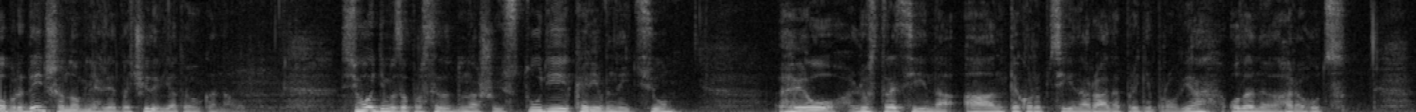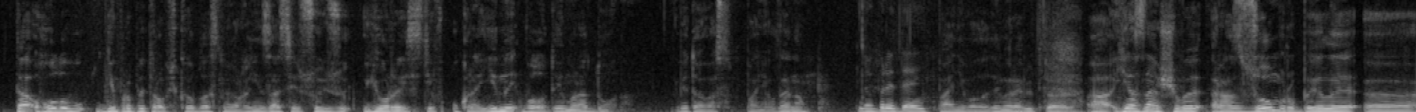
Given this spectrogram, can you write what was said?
Добрий день, шановні глядачі 9 каналу. Сьогодні ми запросили до нашої студії керівницю ГО Люстраційна антикорупційна рада Придніпров'я Олену Гарагуц та голову Дніпропетровської обласної організації Союзу юристів України Володимира Дона. Вітаю вас, пані Олено. Добрий день. Пані Володимире, Вітаю. А, я знаю, що ви разом робили е,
